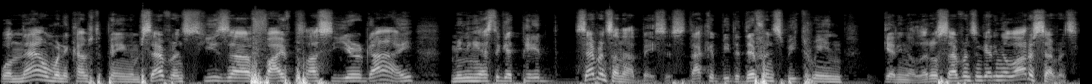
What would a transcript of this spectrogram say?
well, now when it comes to paying him severance, he's a five plus year guy, meaning he has to get paid severance on that basis. That could be the difference between getting a little severance and getting a lot of severance.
